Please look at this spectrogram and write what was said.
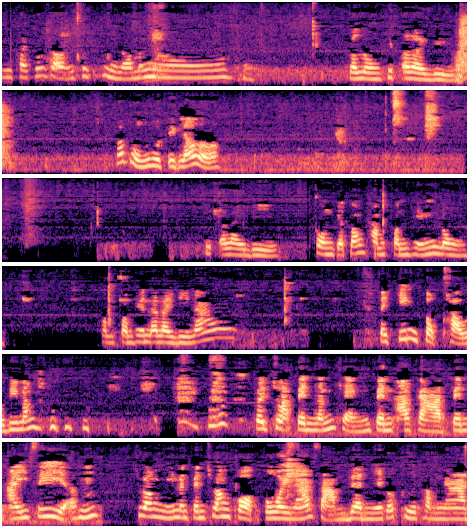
มีใครช่วยสอนคิดถึงเราไหมเนาะจะลงคลิปอะไรดีถ้าผมหลุดอีกแล้วเหรอคลิปอะไรดีคงจะต้องทำคอนเทนต์ลง ทำคอนเทนต์อะไรดีนะ ไปกิ้งตกเขาดีมั้ง ไปจวดเป็นน้ำแข็ง เป็นอากาศ เป็นไอซี่อะช่วงนี้มันเป็นช่วงกอบโกยนะ สามเดือนนี้ก็คือทำงาน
